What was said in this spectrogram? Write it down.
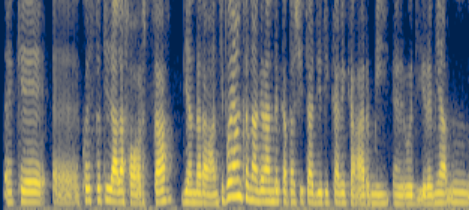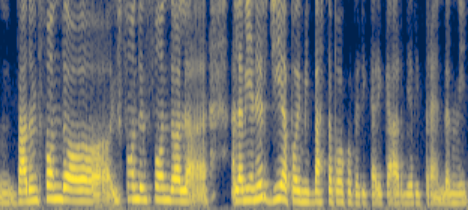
eh, che eh, questo ti dà la forza di andare avanti. Poi anche una grande capacità di ricaricarmi, eh, devo dire, mi, mh, mm, vado in fondo, in fondo, in fondo alla, alla, mia energia, poi mi basta poco per ricaricarmi e riprendermi.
